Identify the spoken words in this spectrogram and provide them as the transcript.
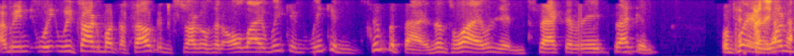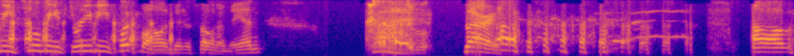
I mean, we we talk about the Falcons' struggles in O line. We can we can sympathize. That's why we're getting sacked every eight seconds. We're playing one B, two B, three B football in Minnesota, man. Sorry. um,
